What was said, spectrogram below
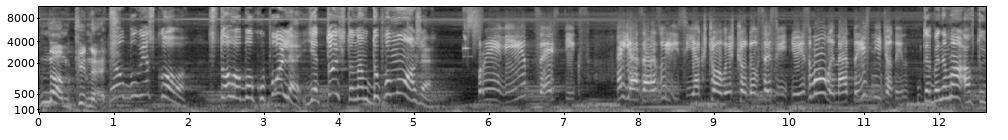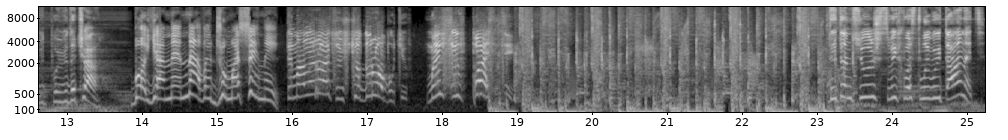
Нам кінець. Не обов'язково. З того боку поля є той, хто нам допоможе. Привіт, це Стікс. Я зараз у лісі. Якщо ви щодо всесвітньої змови, натисніть один. У тебе нема автовідповідача. Бо я ненавиджу машини. Ти мала рацію щодо роботів. Ми всі в пастці. Ти танцюєш свій хвастливий танець?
